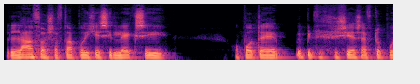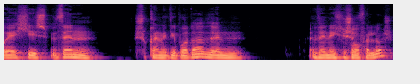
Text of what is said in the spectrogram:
λάθος αυτά που είχες συλλέξει. Οπότε, επί της ουσίας, αυτό που έχεις δεν σου κάνει τίποτα, δεν, δεν έχεις όφελος.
